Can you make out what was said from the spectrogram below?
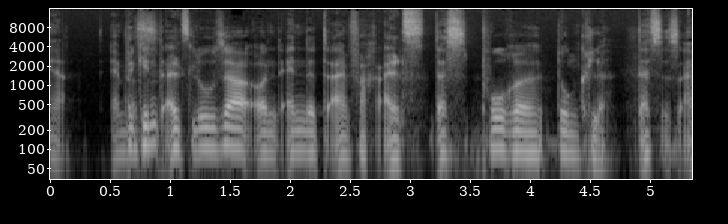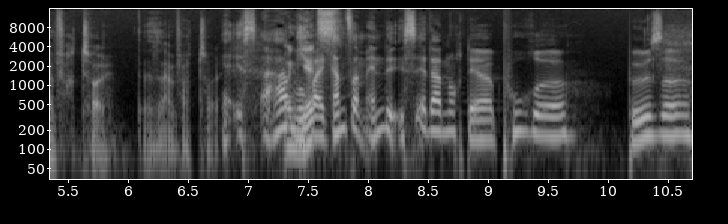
ja. Er beginnt als Loser und endet einfach als das pure Dunkle. Das ist einfach toll. Das ist einfach toll. Er ist, aha, Und wobei jetzt- ganz am Ende ist er da noch der pure Böse.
